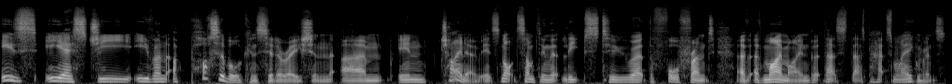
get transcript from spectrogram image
is ESG even a possible consideration um, in China? It's not something that leaps to uh, the forefront of, of, my mind, but that's that's perhaps my ignorance.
